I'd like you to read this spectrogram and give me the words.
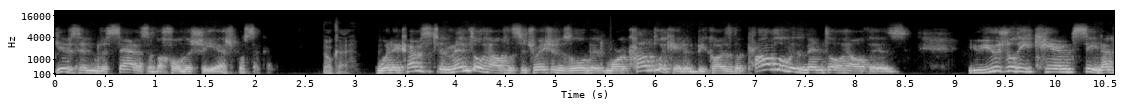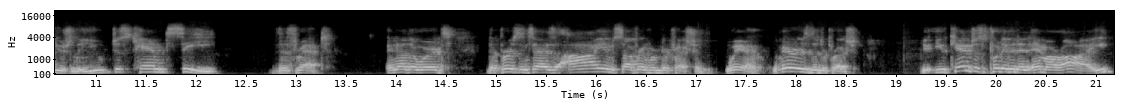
gives him the status of a chol sheyesh sakana. Okay. When it comes to mental health, the situation is a little bit more complicated because the problem with mental health is you usually can't see, not usually, you just can't see the threat. In other words, the person says, I am suffering from depression. Where? Where is the depression? You, you can't just put him in an MRI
